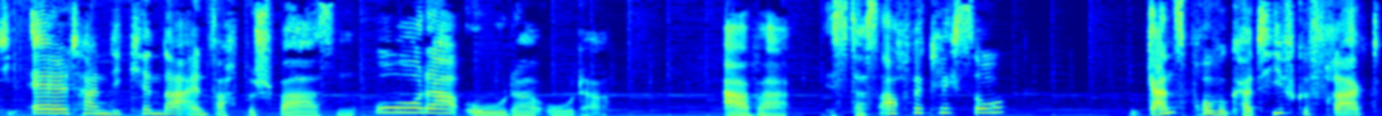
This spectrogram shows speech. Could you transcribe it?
die Eltern die Kinder einfach bespaßen oder, oder, oder. Aber ist das auch wirklich so? Ganz provokativ gefragt,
